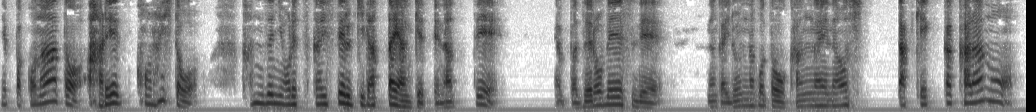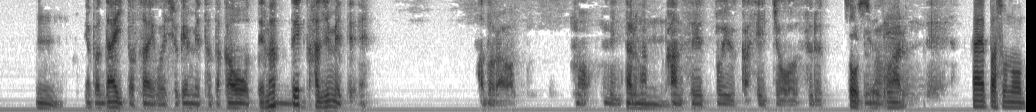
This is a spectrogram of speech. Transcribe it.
やっぱこの後、あれ、この人、完全に俺使い捨てる気だったやんけってなって、やっぱゼロベースで、なんかいろんなことを考え直した結果からの、うん。やっぱ大と最後一生懸命戦おうってなって初めてね、ハドラーのメンタルが完成というか成長するっていう部分はあるんで。やっぱその、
